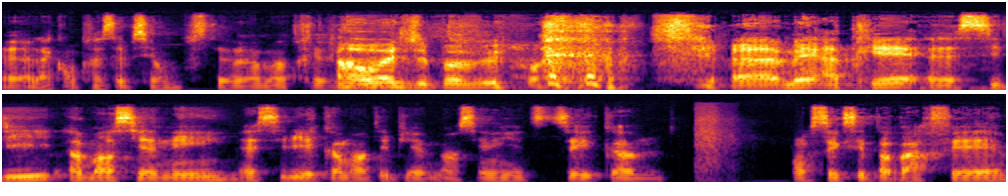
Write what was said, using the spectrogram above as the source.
euh, la contraception. C'était vraiment très Ah rigolo. ouais, j'ai pas vu. Euh, mais après, euh, Silly a mentionné, euh, Silly a commenté puis a mentionné, il a dit, tu sais, comme, on sait que c'est pas parfait,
